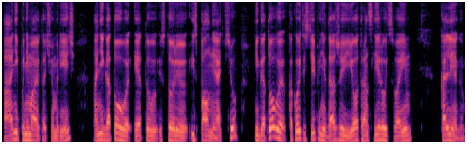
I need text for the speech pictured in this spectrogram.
а они понимают, о чем речь, они готовы эту историю исполнять всю и готовы в какой-то степени даже ее транслировать своим коллегам.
